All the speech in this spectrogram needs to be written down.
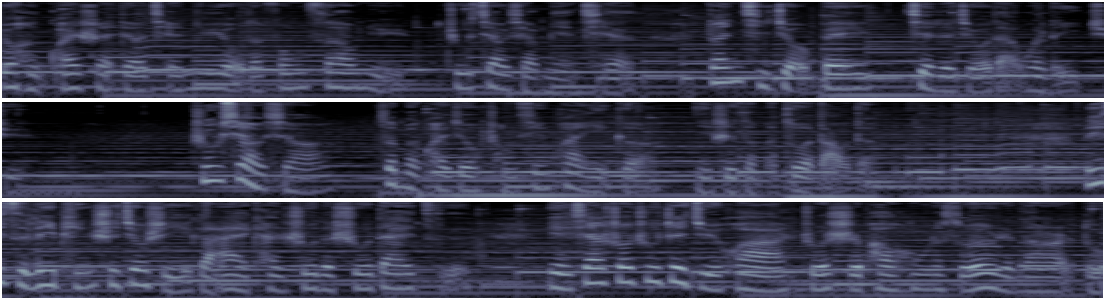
又很快甩掉前女友的风骚女。朱笑笑面前，端起酒杯，借着酒胆问了一句：“朱笑笑，这么快就重新换一个，你是怎么做到的？”李子立平时就是一个爱看书的书呆子，眼下说出这句话，着实炮轰了所有人的耳朵。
